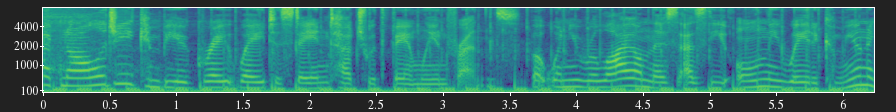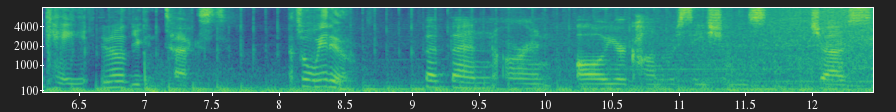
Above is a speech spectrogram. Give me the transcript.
Technology can be a great way to stay in touch with family and friends. But when you rely on this as the only way to communicate, You know, you can text. That's what we do. but then aren't all your conversations just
